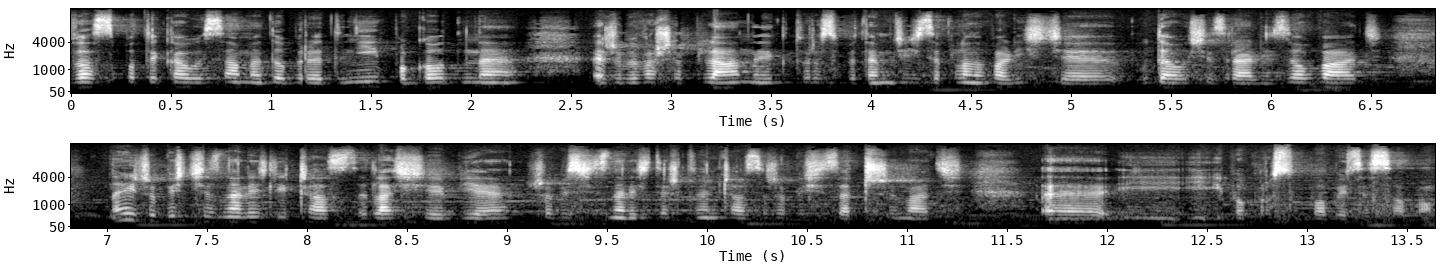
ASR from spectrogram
Was spotykały same dobre dni, pogodne, żeby Wasze plany, które sobie tam gdzieś zaplanowaliście, udało się zrealizować. No i żebyście znaleźli czas dla siebie, żebyście znaleźli też ten czas, żeby się zatrzymać e, i, i, i po prostu pobyć ze sobą.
